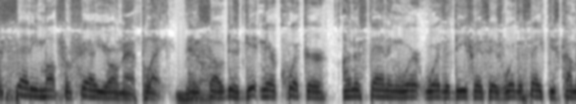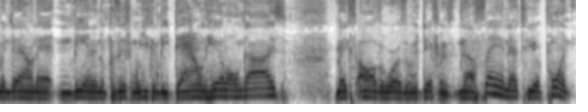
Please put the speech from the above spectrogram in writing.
set him up for failure on that play. And so just getting there quicker, understanding where, where the defense is, where the safety's coming down at, and being in a position where you can be downhill on guys makes all the worlds of a difference. Now, saying that to your point,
